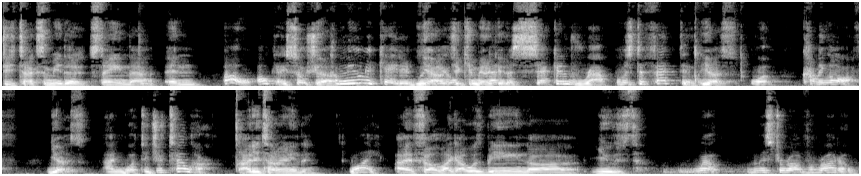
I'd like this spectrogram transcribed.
She texted me that saying that, and Oh, okay. So she Yeah. communicated with Yeah, you she communicated. that the second wrap was defective. yes, Or coming off. yes, And what did you tell her? I didn't tell her anything. Why? I felt like I was being uh, used. Well, Mr. Alvarado,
